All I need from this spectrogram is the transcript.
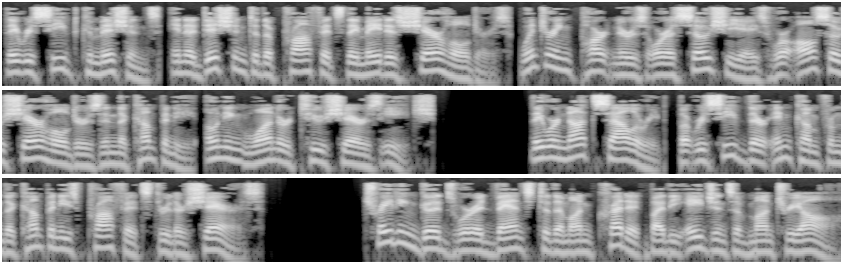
they received commissions, in addition to the profits they made as shareholders. Wintering partners or associates were also shareholders in the company, owning one or two shares each. They were not salaried, but received their income from the company's profits through their shares. Trading goods were advanced to them on credit by the agents of Montreal.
